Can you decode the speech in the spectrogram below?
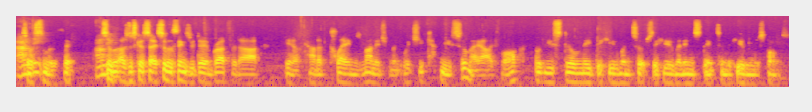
Andy, so some of the things. I was just going to say some of the things we do in Bradford are you know, kind of claims management, which you can use some AI for, but you still need the human touch, the human instinct, and the human response.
